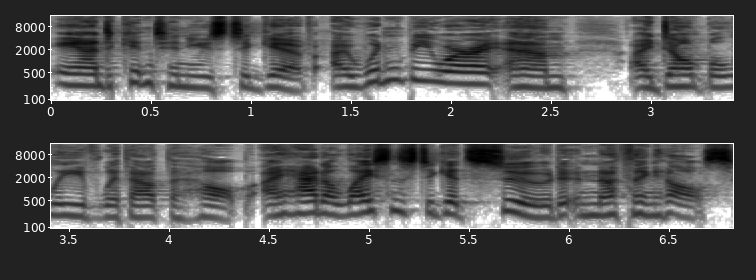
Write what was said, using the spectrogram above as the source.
and continues to give. I wouldn't be where I am. I don't believe without the help. I had a license to get sued and nothing else.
